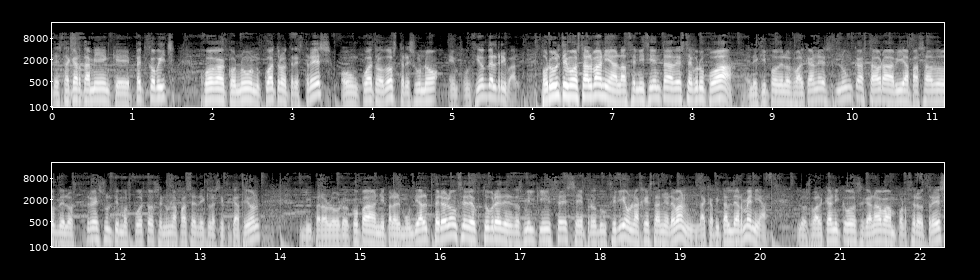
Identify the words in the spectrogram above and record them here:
Destacar también que Petkovic juega con un 4-3-3 o un 4-2-3-1 en función del rival. Por último está Albania, la cenicienta de este grupo A. El equipo de los Balcanes nunca hasta ahora había pasado de los tres últimos puestos en una fase de clasificación, ni para la Eurocopa ni para el Mundial, pero el 11 de octubre de 2015 se produciría una gesta en Ereván, la capital de Armenia. Los balcánicos ganaban por 0-3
